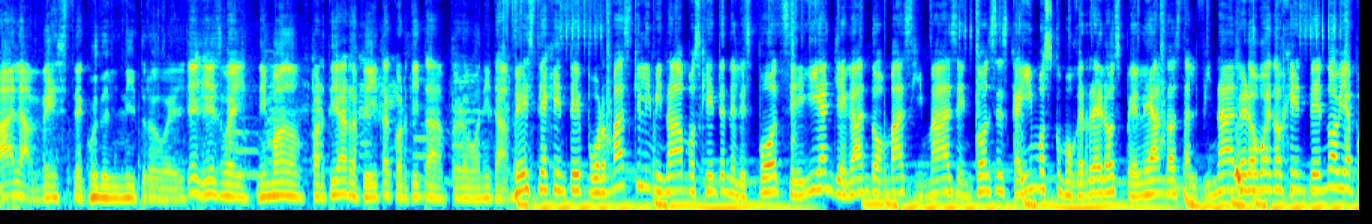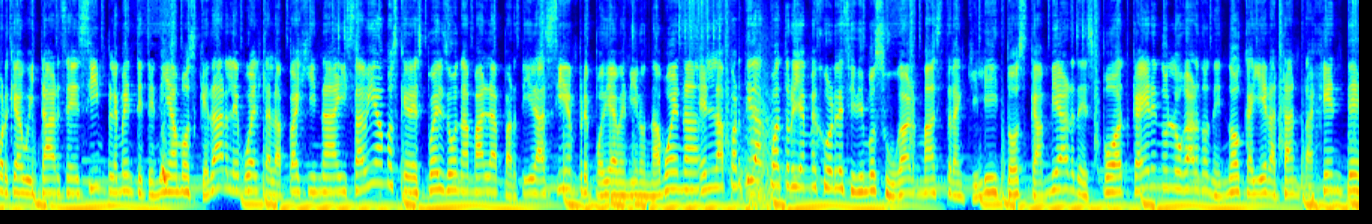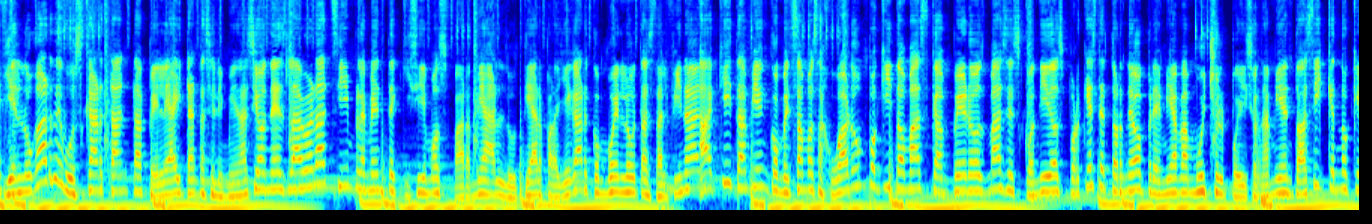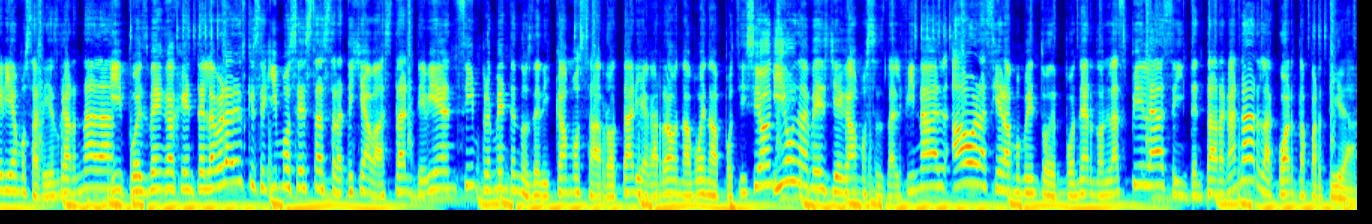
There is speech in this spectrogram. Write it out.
A la bestia con el nitro, güey. GG's, güey. Ni modo. Partida rapidita, cortita, pero bonita. Bestia, gente. Por más que eliminábamos gente en el spot, seguían llegando más y más. Entonces caímos como guerreros peleando hasta el final. Pero bueno, gente, no había por qué agüitarse. Simplemente teníamos que darle vuelta a la página. Y sabíamos que después de una mala partida siempre podía venir una buena. En la partida 4 ya mejor decidimos jugar más tranquilitos, cambiar de spot, caer en un lugar donde no cayera tanta gente. Y en lugar de buscar tanta pelea y tantas eliminaciones, la verdad simplemente quisimos farmear, lootear para llegar con buen loot hasta el final. Aquí también comenzamos a jugar un poquito más camperos, más escondidos, porque este torneo premiaba mucho el posicionamiento, así que no queríamos arriesgar nada. Y pues venga gente, la verdad es que seguimos esta estrategia bastante bien, simplemente nos dedicamos a rotar y agarrar una buena posición. Y una vez llegamos hasta el final, ahora sí era momento de ponernos las pilas e intentar ganar la cuarta partida.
